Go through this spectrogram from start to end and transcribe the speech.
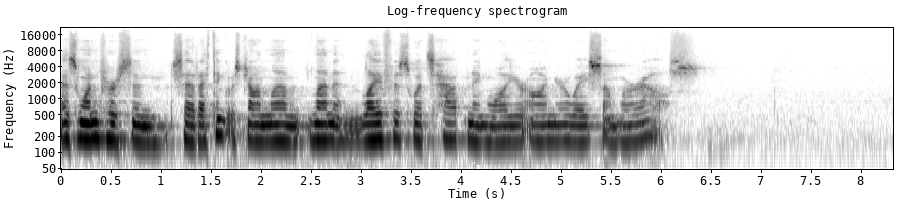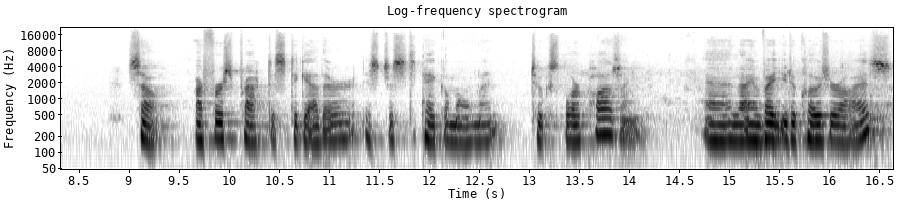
As one person said, I think it was John Lennon, life is what's happening while you're on your way somewhere else. So, our first practice together is just to take a moment to explore pausing. And I invite you to close your eyes.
